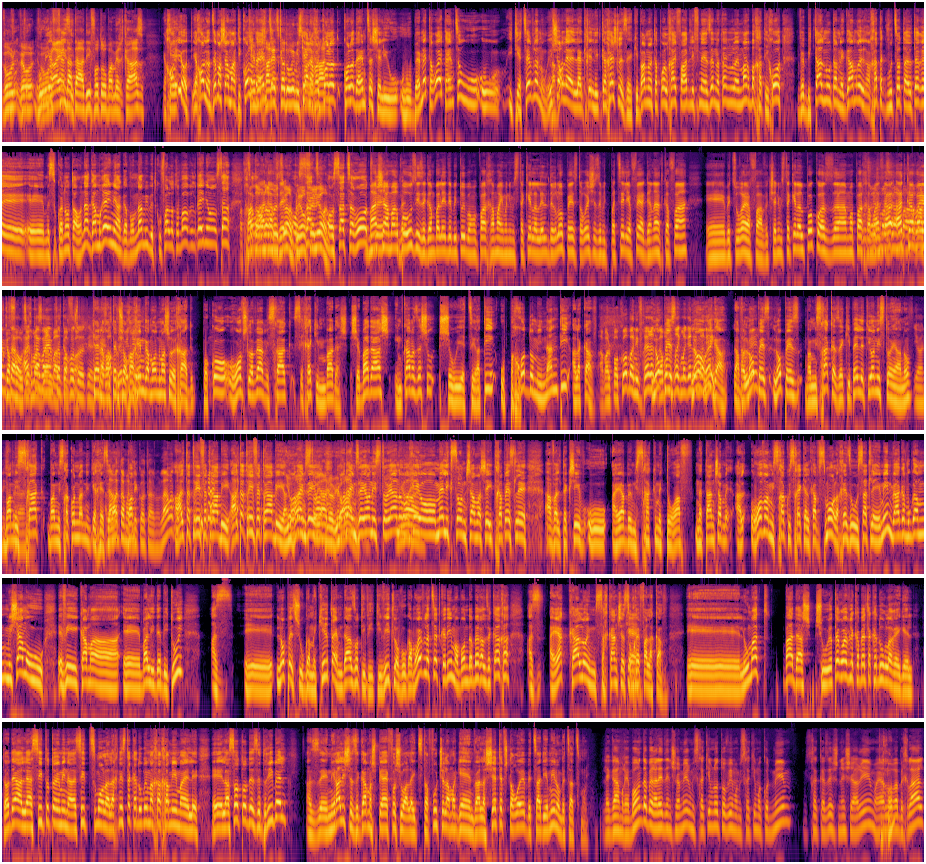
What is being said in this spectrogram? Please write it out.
ואולי אתה פיזי. תעדיף אותו במרכז. יכול כ- להיות, יכול להיות, זה מה שאמרתי. כל עוד האמצע... כמחלץ כדורים מספר כן, אבל אחד. כל עוד, כל עוד האמצע שלי הוא, הוא באמת, אתה רואה את האמצע, הוא, הוא התייצב לנו. אי אפשר נכון. לה- לה- להתכחש לזה. קיבלנו את הפועל חיפה עד לפני זה, נתנו להם ארבע חתיכות, וביטלנו אותם לגמרי, אחת הקבוצות היותר אה, אה, מסוכנות העונה. גם ריינה, אגב, אמנם היא בתקופה לא טובה, אבל ריינה עושה... פתחה את צרות- העונה מצוין, פלייאוף עליון. עושה צרות. מה שאמר ו- פה עוזי זה גם בא לידי ביטוי במפה החמה. אם אני מסתכל על אלדר לופס, אתה רואה שזה מתפצל יפה, הגנה, התקפה, אה, בצורה יפה. וכשאני מסתכל על פוקו, אז המפה החמה זה עד קו האמצע. עד קו האמצע. פחות או יותר. כן, אבל נכון, אתם שוכחים. גם עוד משהו אחד. פוקו, רוב שלבי המשחק, שיחק עם בדש. שבדש, עם כמה זה שהוא, שהוא יצירתי, הוא פחות דומיננטי על הקו. אבל פוקו בנבחרת גם בוא נשחק מגן לא, ימני. רגע, אתה אבל? לופז, לופז במשחק הזה קיבל את יוני סטויאנוב. יוני במשחק, במשחק עוד מעט נתייחס אליו. למה אתה במ- מדליק אותנו? למה אתה... אל תטריף את רבי, אל תטריף את רבי. אני לא יודע יוהן אם זה יוהן- סטויאנוב, לא יודע. אם זה יוני סטויאנוב. אחי, או מליקסון שם שהתחפש ל... אבל תקשיב, הוא היה במשחק מטורף. נתן שם, על- רוב המשחק הוא שיחק על קו שמאל, אחרי זה הוא הוסט לימין, ואגב, הוא גם משם הוא הביא כמה... אה, בא לידי ביטוי. אז... אה, לופז, שהוא גם מכיר את העמדה הזאת והיא טבעית לו, והוא גם אוהב לצאת קדימה, בואו נדבר על זה ככה, אז היה קל לו עם שחקן שסוחף כן. על הקו. אה, לעומת בדש, שהוא יותר אוהב לקבל את הכדור לרגל, אתה יודע, להסיט אותו ימינה, להסיט שמאלה, להכניס את הכדורים החכמים האלה, אה, לעשות עוד איזה דריבל, אז אה, נראה לי שזה גם משפיע איפשהו על ההצטרפות של המגן ועל השטף שאתה רואה בצד ימין או בצד שמאל. לגמרי. בואו נדבר על עדן שמיר, משחקים לא טובים, המשחקים הקודמים. משחק כזה, שני שערים, היה נכון. לא רע בכלל.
